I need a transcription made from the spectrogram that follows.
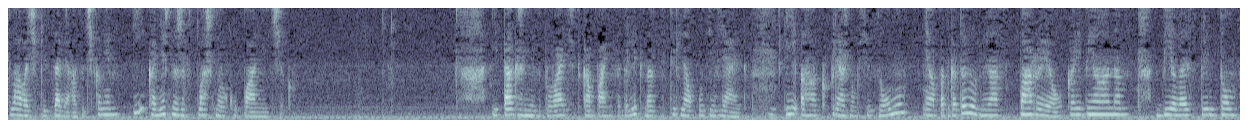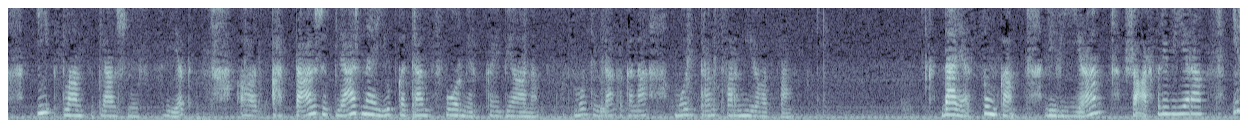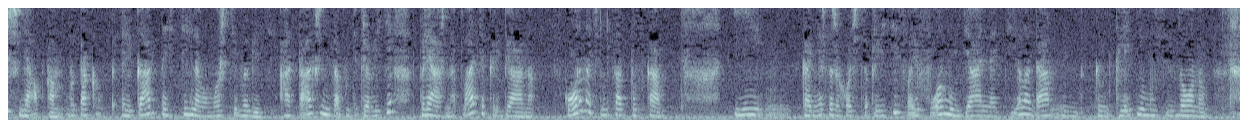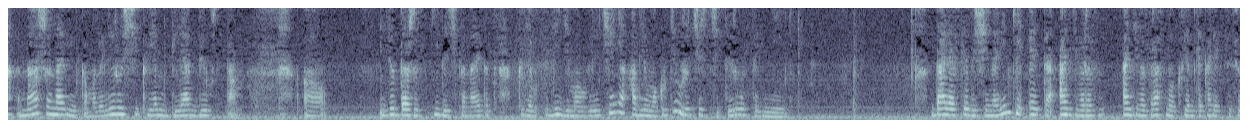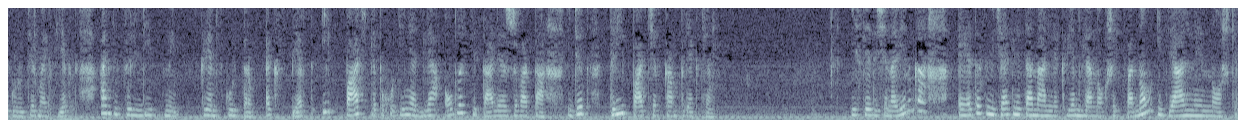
Плавочки с завязочками и, конечно же, сплошной купальничек. И также не забывайте, что компания Faberlic нас действительно удивляет. И а, к пляжному сезону а, подготовила для нас парео Карибиана, белая с принтом и сланцы пляжный в цвет, а, а также пляжная юбка трансформер Карибиана. Вот смотрим, да, как она может трансформироваться. Далее сумка Ривьера, шарф Ривьера и шляпка. Вот так элегантно и стильно вы можете выглядеть. А также не забудьте приобрести пляжное платье Карибиана. Скоро начнутся отпуска. И, конечно же, хочется привести свою форму, идеальное тело да, к летнему сезону. Наша новинка – моделирующий крем для бюста а, идет даже скидочка на этот крем. Видимое увеличение объема груди уже через 14 дней. Далее следующие новинки это антивоз... антивозрастной крем для коррекции фигуры термоэффект, антицеллюлитный крем скульптором Эксперт и патч для похудения для области талия живота. Идет три патча в комплекте. И следующая новинка – это замечательный тональный крем для ног 6 в одном «Идеальные ножки».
